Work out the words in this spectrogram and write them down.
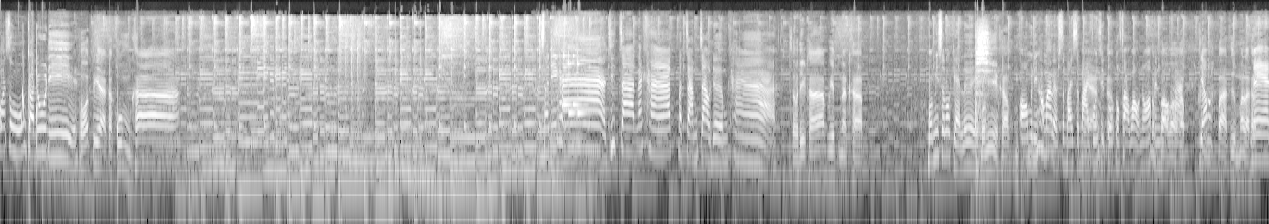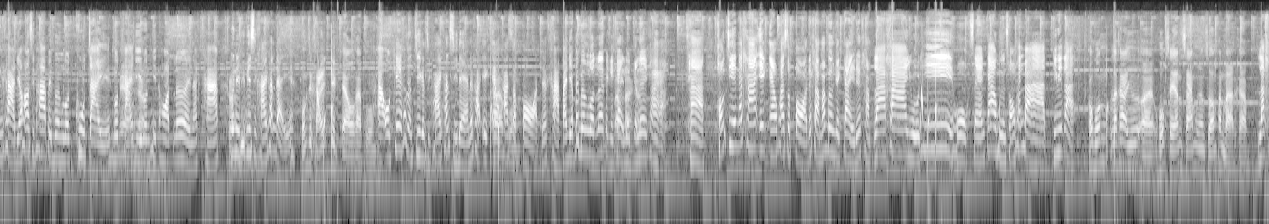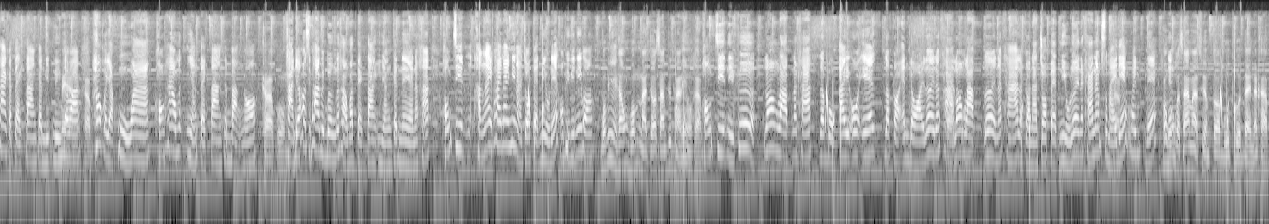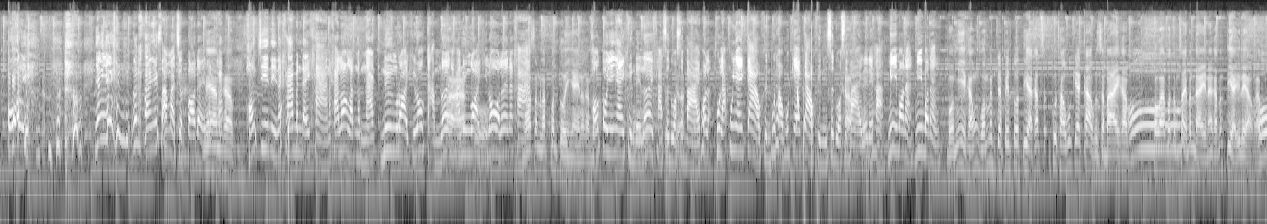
ตัวสูงก็ดูดี โถเตี้ยก็คุ้มค่าสวัสดีค่ะ จิจาดนะคะ ประจำเจ้าเดิมค่ะ สวัสดีครับวิทย์นะครับ บ่มีสโลแกนเลยบ่มีครับ อ๋อมือนี้เข้ามาแบบสบายๆแม่นฝนสิตกครับตรงฝ่าเว่าวเนาะต้เป็อนงบอเฝ้ากว่าค่ะครับเดี๋ยวป้าขึ้นมาแล้วครับแมนค่ะ เดี๋ยวห้าสิบห้าไปเบิงรถคู่ใจ รถขายดีแม่นครับรถฮิตฮอตเลยนะคะครับมื่อนี้พี่พี่สิขายขั้นใดผมจะขาย XL ครับผมอ่าโอเคข้าวสันจีกันสิขายขั้นสีแดงด้วยค่ะ XL ครับพาสปอร์ตด้วยค่ะ ไปเดี๋ยวไปเบิงรถเลยไปไกลๆรถกันเลยค่ะค่ะ ของจีนนะคะ XL พาสปอร์ตด้วยค่ะ มาเบิงไกลๆด้วยค่ะ ราคาอยู่ที่ 692,000 บาท พี่วิทย์อะ ของผมราคาอยู่หกแสนสามหมื่นสองพันบาทครับ ราคาก็แตกต่างกันนิดนึงแม่นแต่ว่าครับเฮาก็อยากหูว่าของเฮามันอหย่างแตกต่างกันบ้างเนาะครับผมค่ะเดี๋ยวเฮาสิพาไปเบิ่งด้วยค่ะว่าแตกต่างอีหยังกันแน่นะคะ ของจีนข้างในภายในมีหน้าจอ 8 นิ้วเด้ของพีวีนี่บ่บ่มีครับของผมหน้าจอ 3.5 นิ้วครับ ของจีนนี่คือรองรับนะคะ ระบบ iOS แล้วก็ Android เลยนะคะครับรองรับเลยนะคะ แล้วก็หน้าจอ 8 นิ้วเลยนะคะน้ำสมัยเด้ครับผมไว้เด้ของผมก็สามารถเชื่อมต่อบลูทูธได้นะครับโอ้ยยังยังนะคะยังสามารถเชื่อมต่อได้แม่นะนคะครับของจีนนี่นะคะ บันไดขานะคะรองรับน้ำหนัก 100กิโลกรัมเลยนะคะครับ100กิโลเลยนะคะ เหมาะสำหรับคนตัวใหญ่ๆเนาะครับ ของตัวใหญ่ๆขึ้นได้เลยค่ะ โอ้สะดวกสบาย เพราะผู้รักผู้ใหญ่ก้าวขึ้นผู้เฒ่าผู้แก่ก้าวขึ้นนี่สะดวกสบายครับเลยเด้อค่ะ มีบ่นั่นมีบ่นั่นบ่มีครับของผมจะเป็นตัวเตี้ยครับ ผู้เฒ่าผู้แก่ก้าวขึ้นสบายครับ โอ้เพราะว่าบ่ต้องใส่บันไดนะครับ มันเตี้ยอยู่แล้วครับ โอ้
